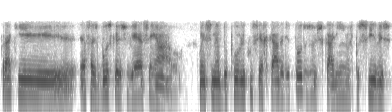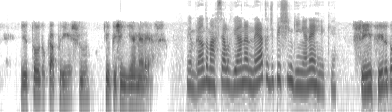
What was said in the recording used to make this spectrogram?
para que essas músicas viessem ao conhecimento do público cercada de todos os carinhos possíveis, de todo o capricho que o Pixinguinha merece. Lembrando Marcelo Viana, neto de Pixinguinha, né, Henrique? Sim, filho do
